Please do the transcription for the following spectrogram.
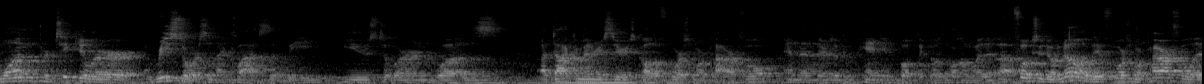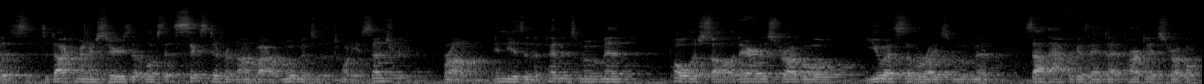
one particular resource in that class that we used to learn was a documentary series called A Force More Powerful, and then there's a companion book that goes along with it. Uh, folks who don't know, The Force More Powerful is it's a documentary series that looks at six different nonviolent movements in the 20th century, from India's independence movement, Polish solidarity struggle, U.S. civil rights movement, South Africa's anti-apartheid struggle.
